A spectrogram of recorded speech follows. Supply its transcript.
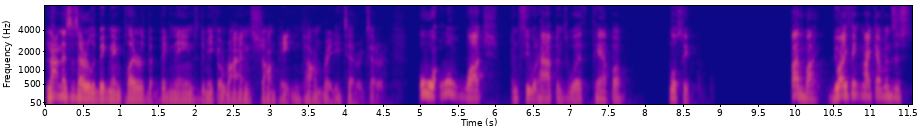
Not necessarily big name players, but big names: DeMeco Ryan, Sean Payton, Tom Brady, et cetera, et cetera. We'll we'll watch and see what happens with Tampa. We'll see. By the by, do I think Mike Evans is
